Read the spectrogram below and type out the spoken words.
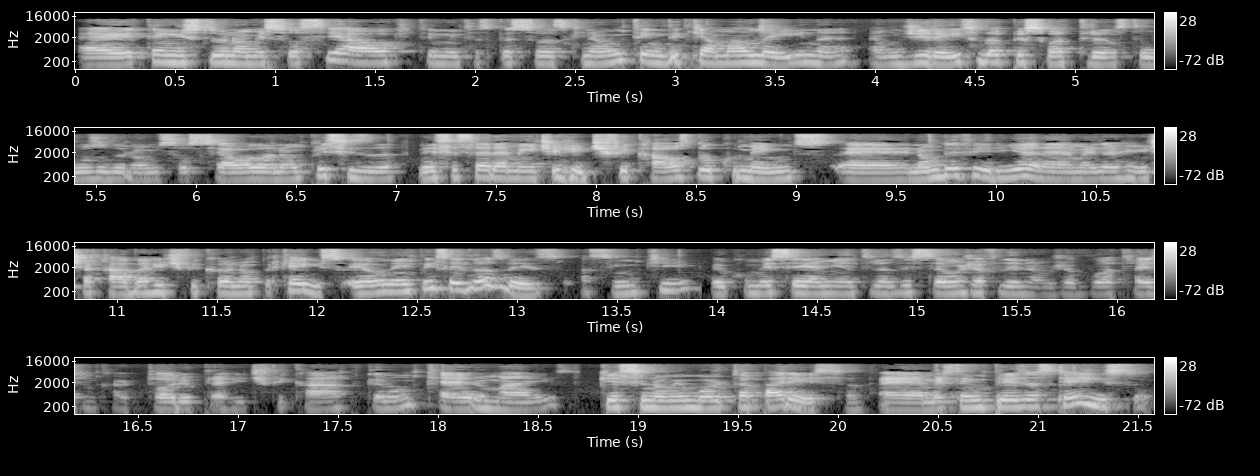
É, tem isso do nome social, que tem muitas pessoas que não entendem que é uma lei, né? É um direito da pessoa trans ter o uso do nome social, ela não precisa necessariamente retificar os documentos, é, não deveria, né? Mas a gente acaba retificando porque é isso. Eu nem pensei duas vezes. Assim que eu comecei a minha transição, eu já falei, não, já vou atrás de um cartório para retificar, porque eu não quero mais que esse nome morto apareça. É, mas tem empresas que é isso.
